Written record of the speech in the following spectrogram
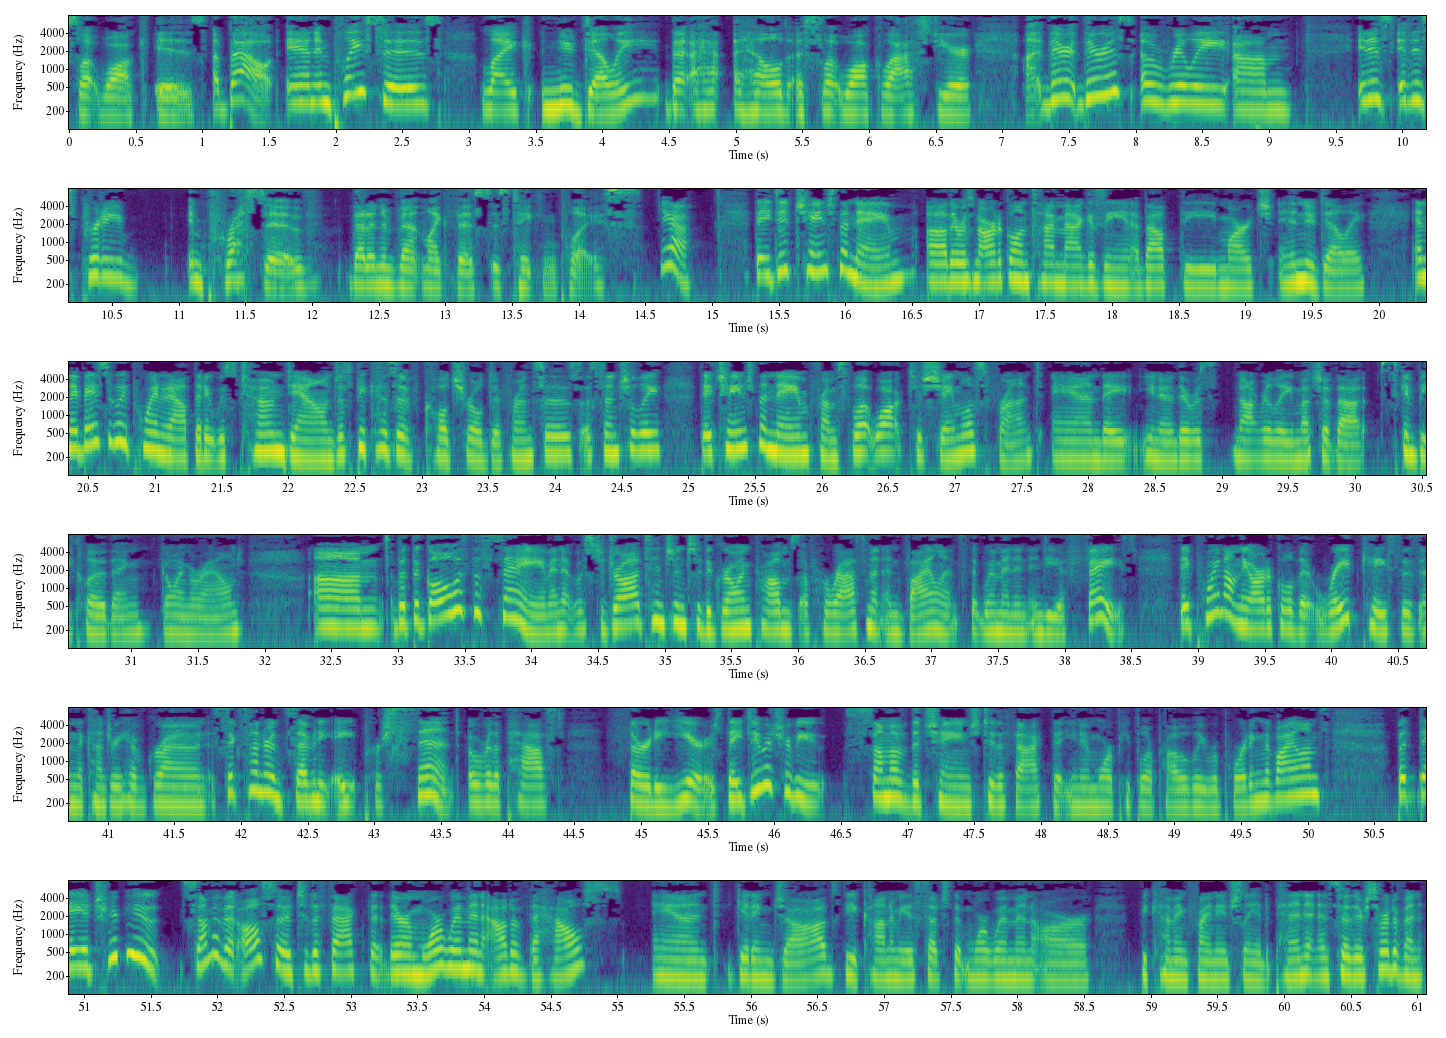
Slutwalk is about. And in places like New Delhi that ha- held a Slutwalk last year, uh, there there is a really um, it is it is pretty impressive that an event like this is taking place. Yeah. They did change the name. Uh, there was an article in Time magazine about the march in New Delhi, and they basically pointed out that it was toned down just because of cultural differences, essentially. They changed the name from Slut Walk to Shameless Front, and they, you know, there was not really much of that skimpy clothing going around. Um, but the goal was the same, and it was to draw attention to the growing problems of harassment and violence that women in India face. They point out in the article that rape cases in the country have grown 678% over the past 30 years. They do attribute some of the change to the fact that, you know, more people are probably reporting the violence, but they attribute some of it also to the fact that there are more women out of the house and getting jobs. The economy is such that more women are becoming financially independent. And so there's sort of an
